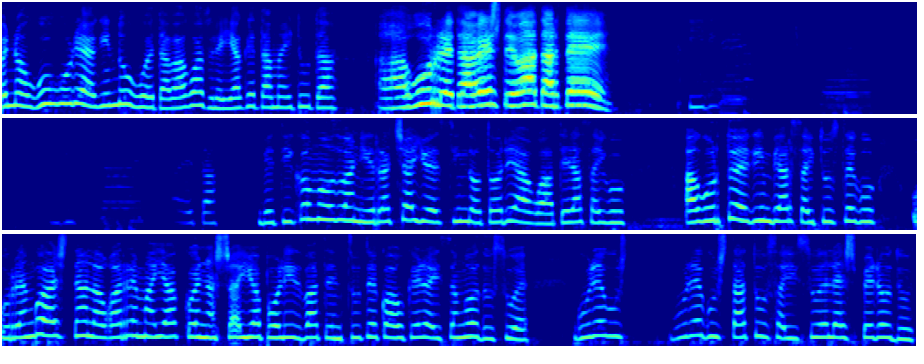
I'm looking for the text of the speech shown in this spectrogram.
Bueno, gu gure egin dugu eta bagoaz lehiaketa amaituta. Agur eta beste bat arte! Eta betiko moduan irratsaio ezin dotoreago atera zaigu. Agurtu egin behar zaituztegu. Urrengo astean laugarren mailakoen saioa polit bat entzuteko aukera izango duzue. Gure gust gure gustatu zaizuela espero dut.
